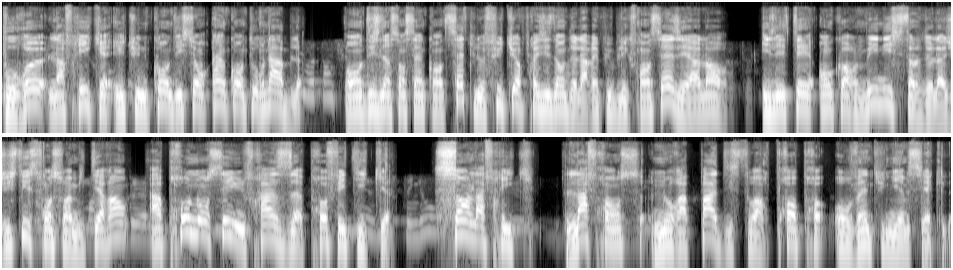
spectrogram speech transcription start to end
Pour eux, l'Afrique est une condition incontournable. En 1957, le futur président de la République française et alors il était encore ministre de la Justice, François Mitterrand, a prononcé une phrase prophétique. Sans l'Afrique, la France n'aura pas d'histoire propre au XXIe siècle.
